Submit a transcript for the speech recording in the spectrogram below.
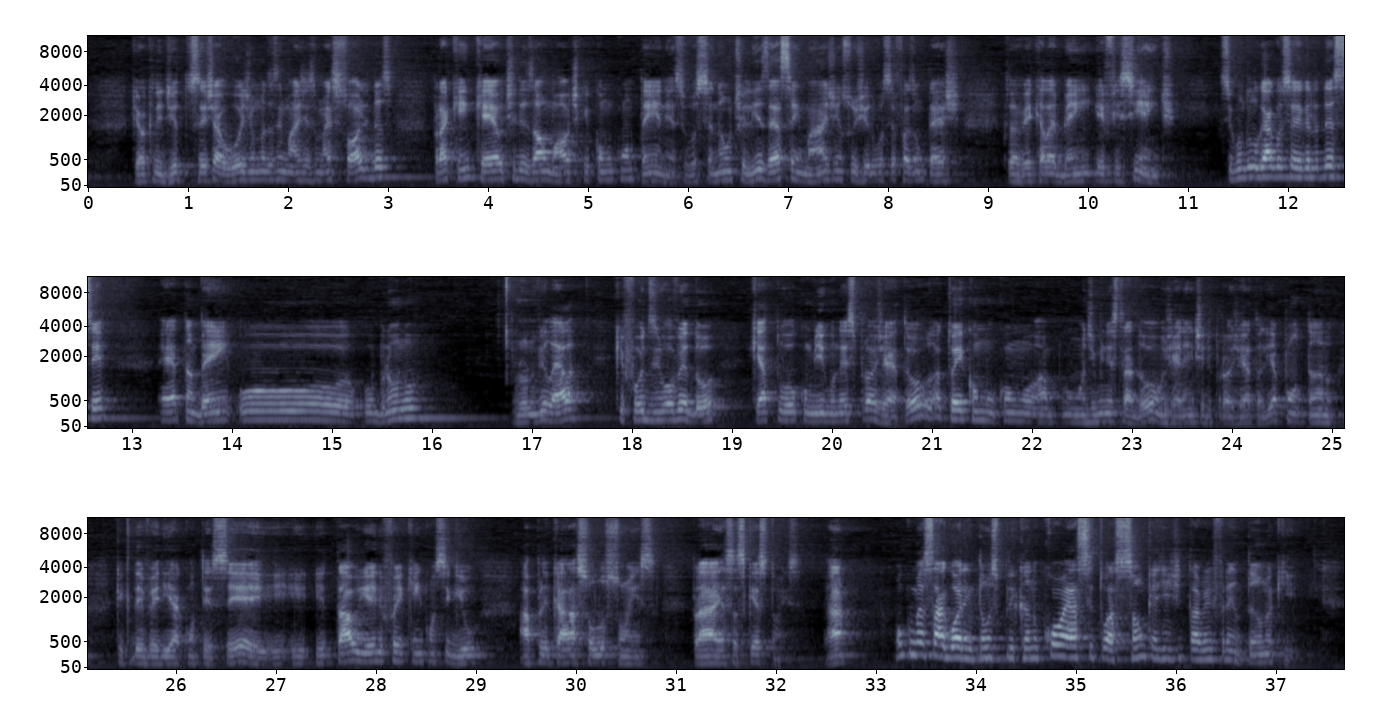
que eu acredito seja hoje uma das imagens mais sólidas para quem quer utilizar o Mautic como container. Se você não utiliza essa imagem, sugiro você fazer um teste, você vai ver que ela é bem eficiente. Em segundo lugar, gostaria de agradecer é também o, o Bruno, Bruno Vilela, que foi o desenvolvedor que atuou comigo nesse projeto. Eu atuei como, como um administrador, um gerente de projeto ali, apontando o que, que deveria acontecer e, e, e tal, e ele foi quem conseguiu aplicar as soluções para essas questões. Tá? Vamos começar agora então explicando qual é a situação que a gente estava enfrentando aqui.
